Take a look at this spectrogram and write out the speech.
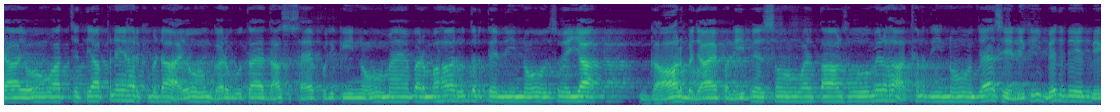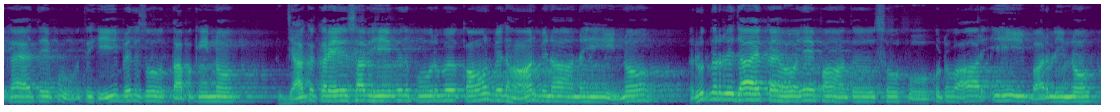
ਆਇਓ ਅਚਿਤ ਆਪਣੇ ਹਰਖ ਵਢਾਇਓ, ਗਰਭ ਉਤੈ ਦਸ ਸਹਿ ਪੁਜ ਕੀਨੋ, ਮੈਂ ਬਰ ਮਹਾਰੁਦਰ ਤੇ ਲੀਨੋ ਸਵਈਆ। ਗਾਲ ਬਜਾਏ ਭਲੀ ਬੇਸੋ, ਵਰਤਾਲ ਸੋ ਮਿਲ ਹਾਥਨ ਦੀਨੋ, ਜੈਸੇ ਲਿਖੀ ਵਿਦ ਬੇਦ ਵਿਖੈ, ਤੇ ਭੂਪਤ ਹੀ ਵਿਦ ਸੋ ਤਪ ਕੀਨੋ। ਜਗ ਕਰੇ ਸਭ ਹੀ ਵਿਦ ਪੂਰਬ, ਕੌਣ ਵਿਧਾਨ ਬਿਨਾ ਨਹੀਂ ਨੋ ਰੁਦਰ ਰਜਾਇ ਕਹਿਓ ਏ ਪਾਂਤ ਸੋ ਹੋ ਕੁਟਵਾਰ ਇਹੀ ਬਰ ਲੀਨੋ।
